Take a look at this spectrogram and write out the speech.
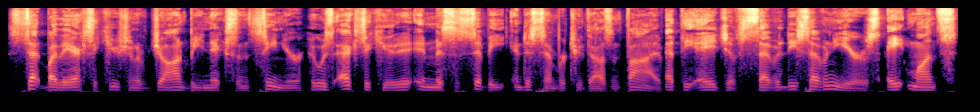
set by the execution of John B. Nixon Sr., who was executed in Mississippi in December 2005 at the age of 77 years, 8 months,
